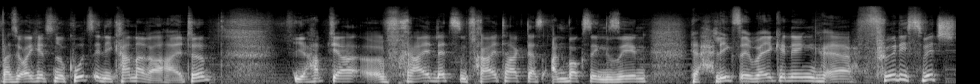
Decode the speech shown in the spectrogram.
Was ich euch jetzt nur kurz in die Kamera halte. Ihr habt ja äh, frei, letzten Freitag das Unboxing gesehen. Ja, Link's Awakening äh, für die Switch.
